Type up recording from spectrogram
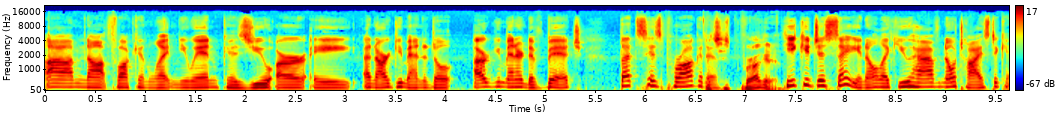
I'm not fucking letting you in because you are a an argumentative argumentative bitch, that's his prerogative. That's his prerogative. He could just say, you know, like you have no ties to. Ca-.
